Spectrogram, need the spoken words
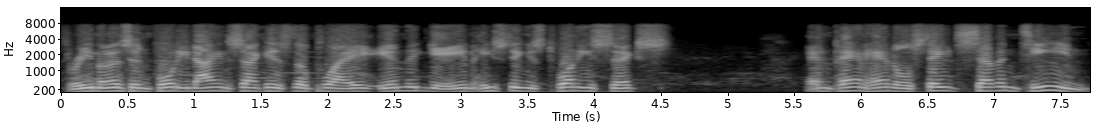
Three minutes and 49 seconds to play in the game. Hastings 26 and Panhandle State 17.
